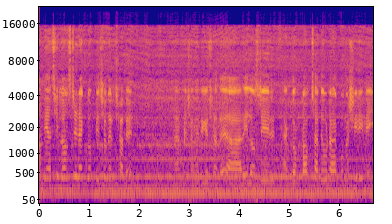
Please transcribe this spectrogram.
আমি আছি লঞ্চটির একদম পেছনের ছাদে পেছনের দিকে ছাদে, আর এই লঞ্চটির একদম টপ ছাদে ওঠার কোনো সিঁড়ি নেই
